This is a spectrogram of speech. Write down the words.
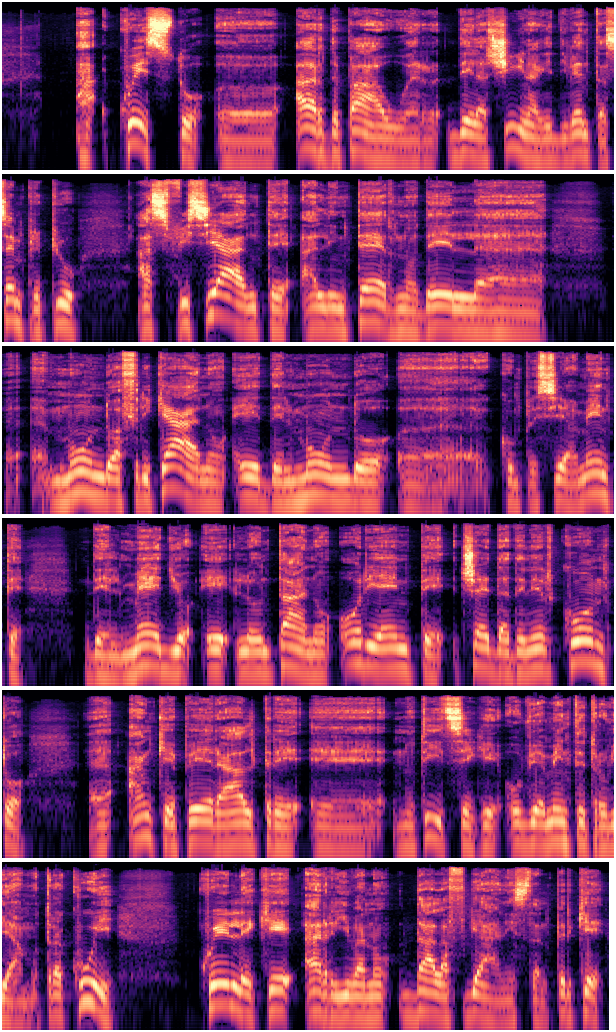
a questo uh, hard power della Cina che diventa sempre più asfissiante all'interno del uh, mondo africano e del mondo uh, complessivamente del medio e lontano oriente c'è da tener conto eh, anche per altre eh, notizie che ovviamente troviamo, tra cui quelle che arrivano dall'Afghanistan, perché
